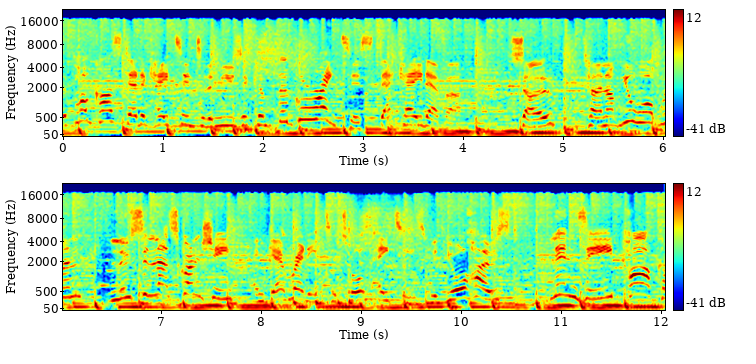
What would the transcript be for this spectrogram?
the podcast dedicated to the music of the greatest decade ever. So, turn up your Walkman, loosen that scrunchie, and get ready to talk 80s with your host, Lyndsey Parker.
